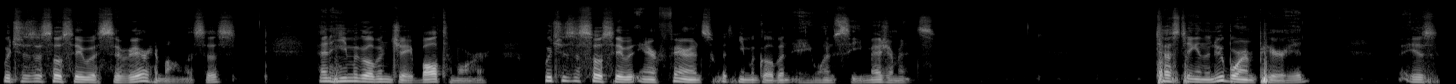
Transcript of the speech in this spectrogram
which is associated with severe hemolysis, and hemoglobin J. Baltimore, which is associated with interference with hemoglobin A1C measurements. Testing in the newborn period is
